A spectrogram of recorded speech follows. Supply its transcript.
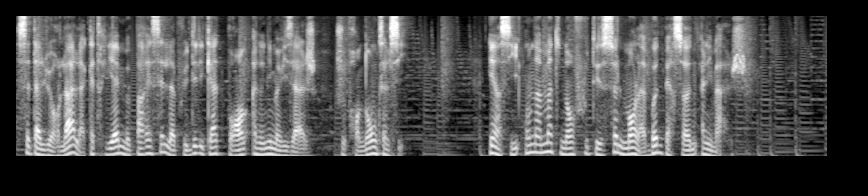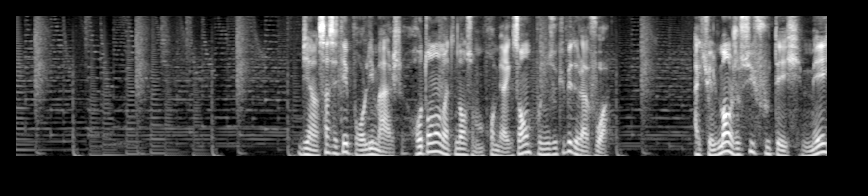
Cette allure-là, la quatrième, me paraît celle la plus délicate pour rendre anonyme un visage. Je prends donc celle-ci. Et ainsi, on a maintenant flouté seulement la bonne personne à l'image. Bien, ça c'était pour l'image. Retournons maintenant sur mon premier exemple pour nous occuper de la voix. Actuellement, je suis flouté, mais...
